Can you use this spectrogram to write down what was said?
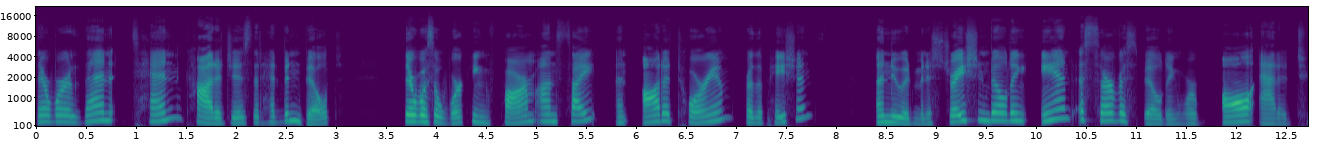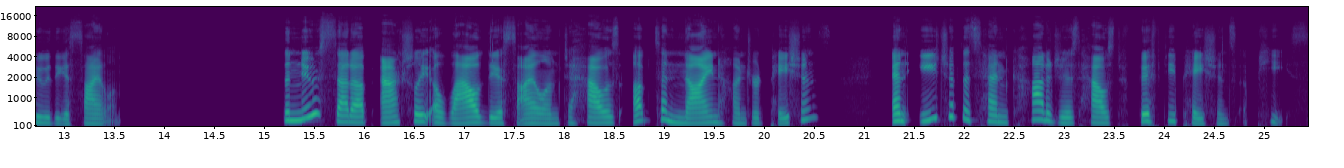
there were then 10 cottages that had been built. There was a working farm on site, an auditorium for the patients, a new administration building, and a service building were all added to the asylum. The new setup actually allowed the asylum to house up to 900 patients, and each of the 10 cottages housed 50 patients apiece.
